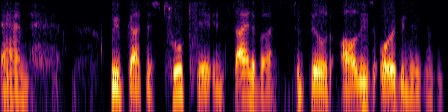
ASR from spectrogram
And we've got this toolkit inside of us to build all these organisms,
